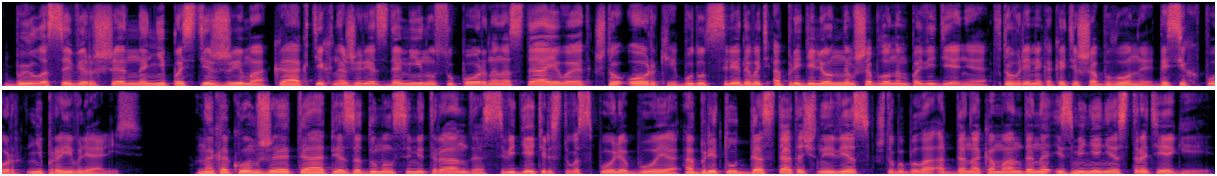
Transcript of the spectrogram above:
Было совершенно непостижимо, как техножрец Доминус упорно настаивает, что орки будут следовать определенным шаблонам поведения, в то время как эти шаблоны до сих пор не проявлялись. На каком же этапе, задумался Митранда, свидетельства с поля боя обретут достаточный вес, чтобы была отдана команда на изменение стратегии?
